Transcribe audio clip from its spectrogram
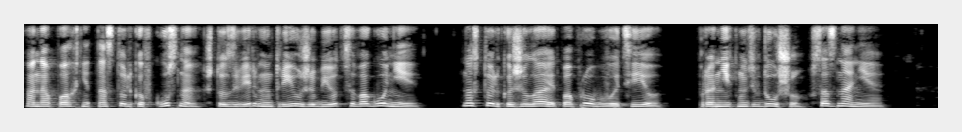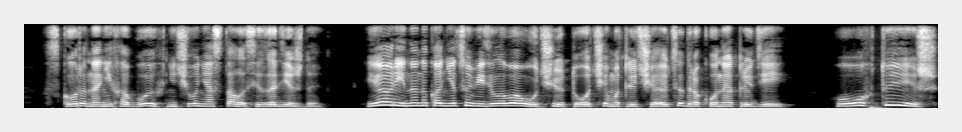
Она пахнет настолько вкусно, что зверь внутри уже бьется в агонии. Настолько желает попробовать ее, проникнуть в душу, в сознание. Скоро на них обоих ничего не осталось из одежды. И Арина наконец увидела воочию то, чем отличаются драконы от людей. Ох ты ж!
